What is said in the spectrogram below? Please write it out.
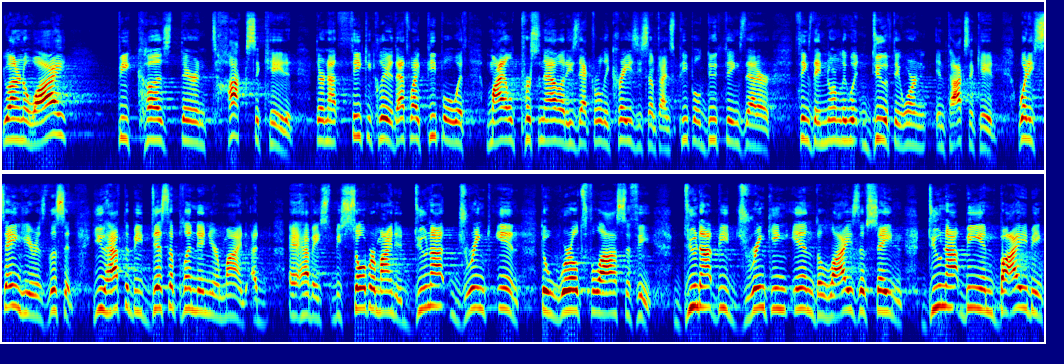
You want to know why? Because they're intoxicated. They're not thinking clearly. That's why people with mild personalities act really crazy sometimes. People do things that are things they normally wouldn't do if they weren't intoxicated. What he's saying here is listen, you have to be disciplined in your mind, uh, have a, be sober minded. Do not drink in the world's philosophy. Do not be drinking in the lies of Satan. Do not be imbibing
